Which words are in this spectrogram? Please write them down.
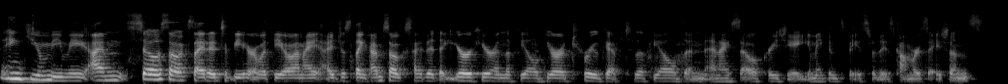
Thank you, Mimi. I'm so, so excited to be here with you. And I, I, just think I'm so excited that you're here in the field. You're a true gift to the field. And, and I so appreciate you making space for these conversations.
